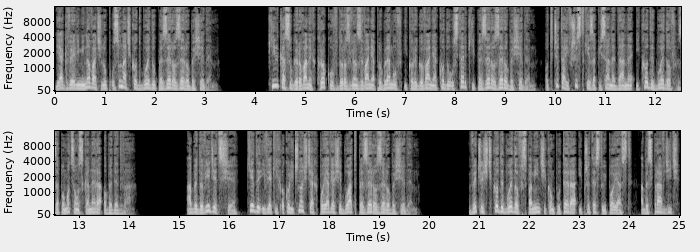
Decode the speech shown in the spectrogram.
Jak wyeliminować lub usunąć kod błędu P00B7? Kilka sugerowanych kroków do rozwiązywania problemów i korygowania kodu usterki P00B7. Odczytaj wszystkie zapisane dane i kody błędów za pomocą skanera OBD2. Aby dowiedzieć się, kiedy i w jakich okolicznościach pojawia się błąd P00B7. Wyczyść kody błędów z pamięci komputera i przetestuj pojazd, aby sprawdzić,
